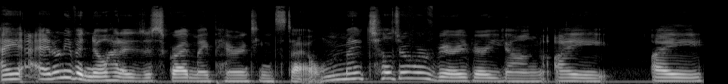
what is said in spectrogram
I I don't even know how to describe my parenting style. My children were very very young. I I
